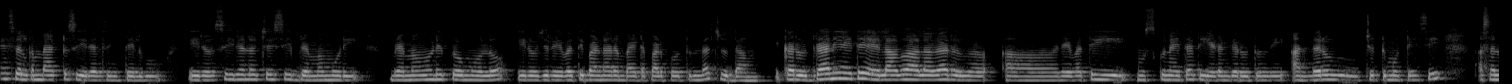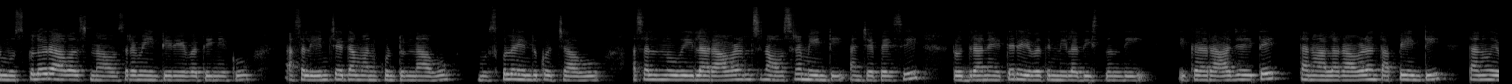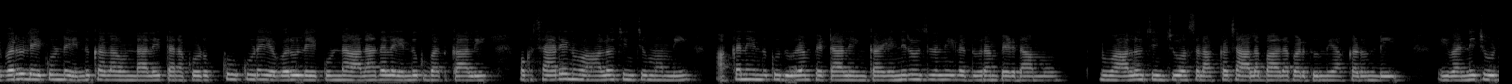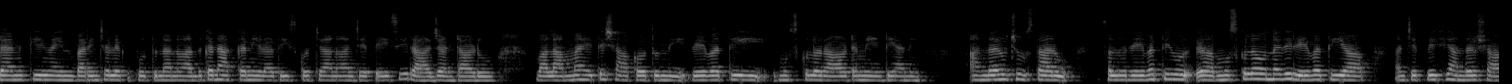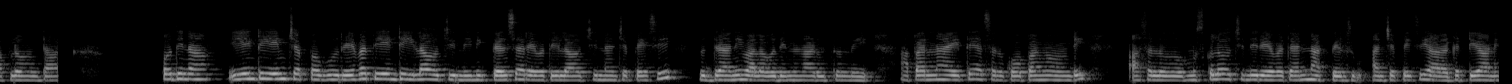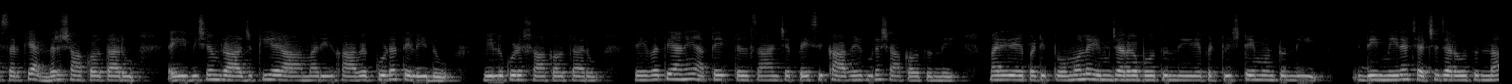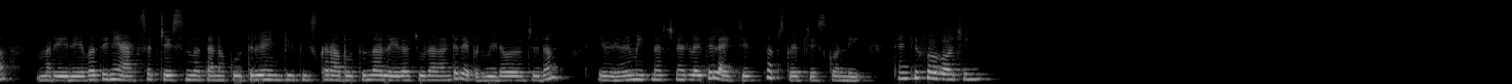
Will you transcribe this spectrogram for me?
Friends welcome back to serials in Telugu ఈరోజు serial వచ్చేసి బ్రహ్మముడి బ్రహ్మముడి ప్రోమోలో ఈరోజు రేవతి బండారం బయట పడిపోతుందా చూద్దాం. ఇక రుద్రాని అయితే ఎలాగో అలాగా రు- రేవతి ముసుగునైతే తీయడం జరుగుతుంది. అందరూ చుట్టుముట్టేసి అసలు ముసుగులో రావాల్సిన అవసరం ఏంటి రేవతి నీకు? అసలు ఏం చేద్దాం అనుకుంటున్నావు? ముసుగులో ఎందుకు వచ్చావు? అసలు నువ్వు ఇలా రావాల్సిన అవసరం ఏంటి? అని చెప్పేసి రుద్రాని అయితే రేవతిని నిలదీస్తుంది. ఇక రాజు అయితే తను అలా రావడం తప్పేంటి? తను ఎవరు లేకుండా ఎందుకు అలా ఉండాలి? తన కొడుకు కూడా ఎవరు లేకుండా అనాథల ఎందుకు బతకాలి? ఒకసారి నువ్వు ఆలోచించు మమ్మీ అక్కని ఎందుకు దూరం పెట్టాలి? ఇంకా ఎన్ని రోజులని ఇలా దూరం పెడదాము? నువ్వు ఆలోచించు అసలు అక్క చాలా బాధపడుతుంది అక్కడుండి. ఇవన్నీ చూడడానికి నేను భరించలేకపోతున్నాను అందుకని అక్కని ఇలా తీసుకొచ్చాను అని చెప్పేసి రాజు అంటాడు. వాళ్ళ అమ్మ అయితే షాక్ అవుతుంది రేవతి ముసుగులో రావటం ఏంటి అని. అందరూ చూస్తారు. అసలు రేవతి ముసుగులో ఉన్నది రేవతియా అని చెప్పేసి అందరూ షాక్లో ఉంటారు. వదిన ఏంటి ఏం చెప్పవు? రేవతి ఏంటి ఇలా వచ్చింది? నీకు తెలుసా రేవతి ఇలా వచ్చింది అని చెప్పేసి రుద్రాని వాళ్ళ వదినని అడుగుతుంది. అపర్ణ అయితే అసలు కోపంగా ఉండి అసలు ముసుగులో వచ్చింది రేవతి అని నాకు తెలుసు అని చెప్పేసి గట్టిగా అనేసరికి అందరూ షాక్ అవుతారు. ఈ విషయం రాజుకి మరి మరియు కావ్యకు కూడా తెలియదు వీళ్ళు కూడా షాక్ అవుతారు. రేవతి అని అత్తయ్యకి తెలుసా అని చెప్పేసి కావ్య కూడా షాక్ అవుతుంది. మరి రేపటి ప్రోమోలో ఏం జరగబోతుంది? రేపటి ట్విస్ట్ ఏముంటుంది? దీని మీద చర్చ జరుగుతుందా? మరి రేవతిని యాక్సెప్ట్ చేస్తుందా తన కూతురుగా ఇంటికి తీసుకురాబోతుందా లేదా చూడాలంటే రేపటి వీడియోలో చూద్దాం. ఈ వీడియో మీకు నచ్చినట్లయితే లైక్ చేసి సబ్స్క్రైబ్ చేసుకోండి. Thank you for watching.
